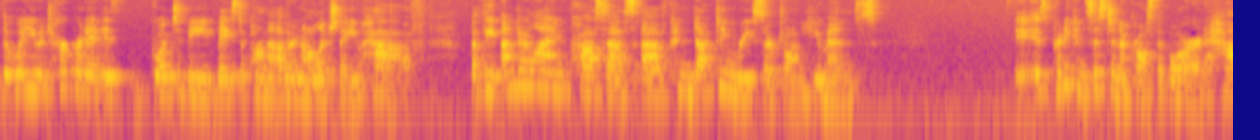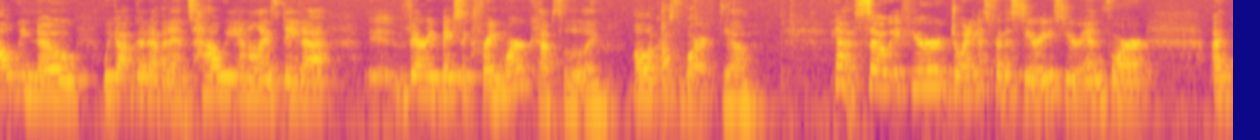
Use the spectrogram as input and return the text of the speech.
the way you interpret it is going to be based upon the other knowledge that you have. But the underlying process of conducting research on humans is pretty consistent across the board. How we know we got good evidence, how we analyze data, very basic framework Absolutely. all across the board. Yeah. Yeah, so if you're joining us for this series, you're in for a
